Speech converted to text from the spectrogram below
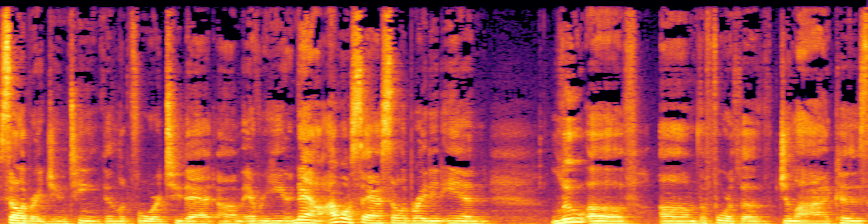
celebrate Juneteenth and look forward to that um, every year. Now, I won't say I celebrated in lieu of um, the 4th of July because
